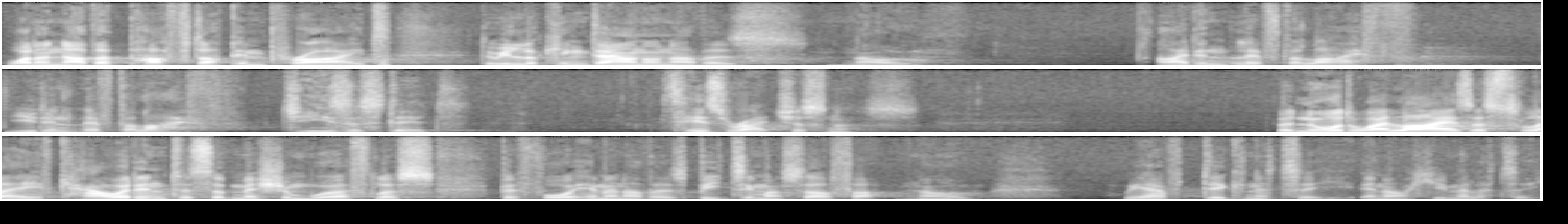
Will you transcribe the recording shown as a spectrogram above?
one another puffed up in pride. Do we looking down on others? No. I didn't live the life. You didn't live the life. Jesus did. It's his righteousness. But nor do I lie as a slave, cowered into submission, worthless before him and others, beating myself up. No, we have dignity in our humility.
